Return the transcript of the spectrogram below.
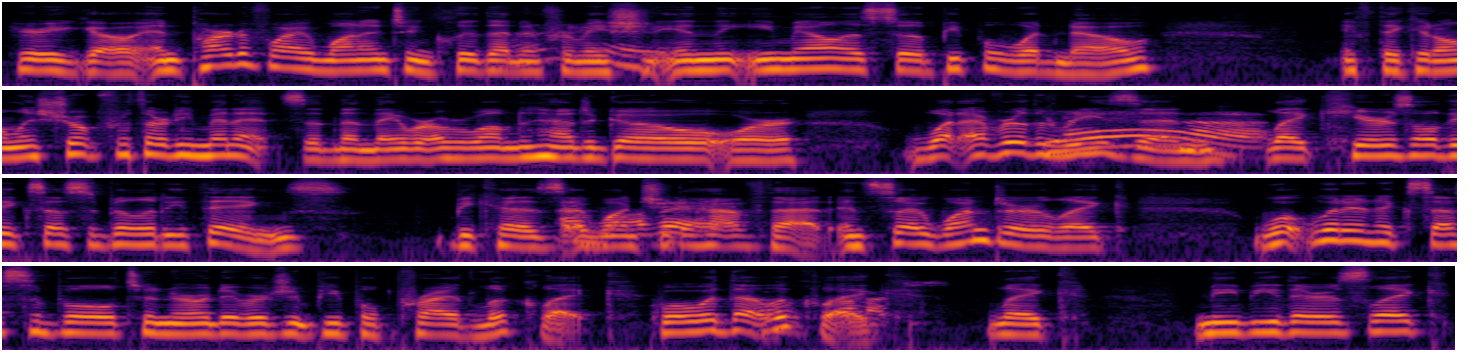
here you go. And part of why I wanted to include that information in the email is so people would know if they could only show up for 30 minutes and then they were overwhelmed and had to go or whatever the reason, like here's all the accessibility things because I, I want you to have that. And so I wonder like what would an accessible to neurodivergent people pride look like? What would that look like? gosh. Like maybe there's like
